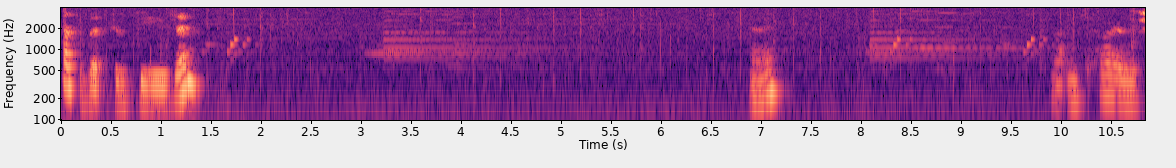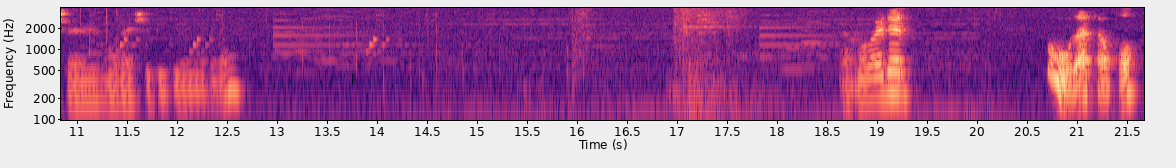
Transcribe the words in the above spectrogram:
That's a bit confusing. Okay. Not entirely sure what I should be doing over there. Don't know what I did. Oh, that's helpful.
